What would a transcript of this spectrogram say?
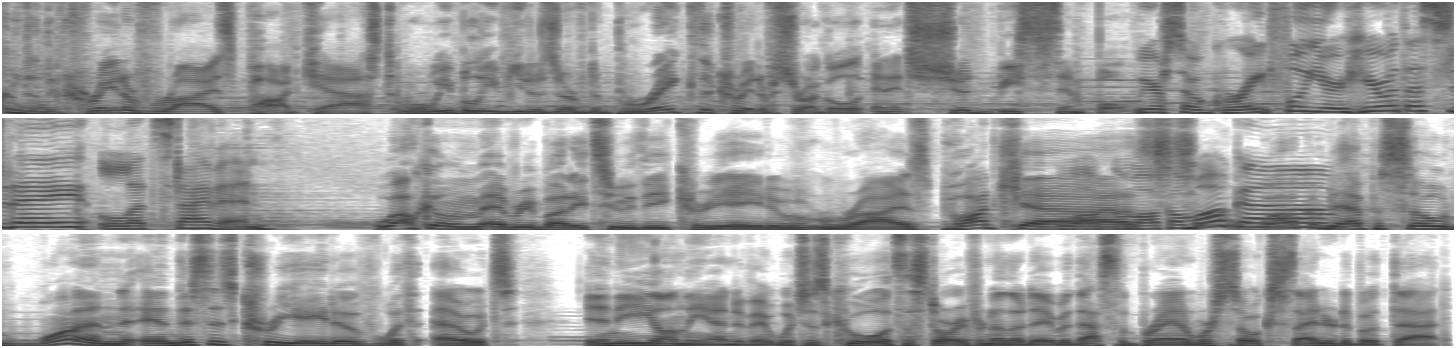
Welcome to the Creative Rise podcast, where we believe you deserve to break the creative struggle and it should be simple. We are so grateful you're here with us today. Let's dive in. Welcome, everybody, to the Creative Rise podcast. Welcome, welcome, welcome. Welcome to episode one. And this is creative without an E on the end of it, which is cool. It's a story for another day, but that's the brand. We're so excited about that.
